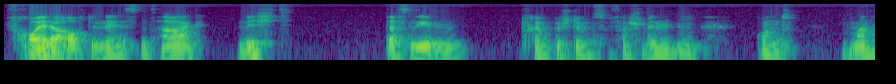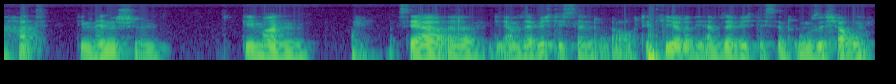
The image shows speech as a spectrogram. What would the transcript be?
Freude auf den nächsten Tag, nicht das Leben fremdbestimmt zu verschwenden und man hat die Menschen, die man sehr, äh, die einem sehr wichtig sind oder auch die Tiere, die einem sehr wichtig sind, um sich herum.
